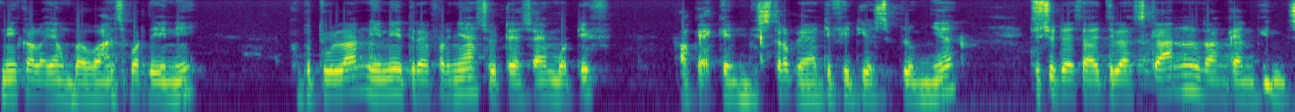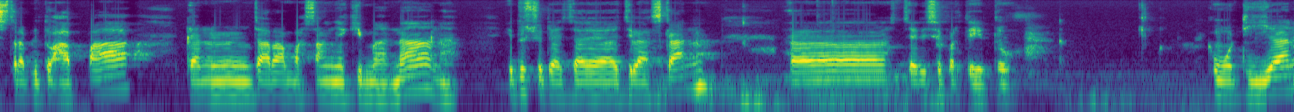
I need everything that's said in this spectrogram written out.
Ini kalau yang bawaan seperti ini. Kebetulan ini drivernya sudah saya modif pakai gain bootstrap ya di video sebelumnya. Itu sudah saya jelaskan rangkaian gain bootstrap itu apa dan cara pasangnya gimana. Nah itu sudah saya jelaskan uh, jadi seperti itu. Kemudian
